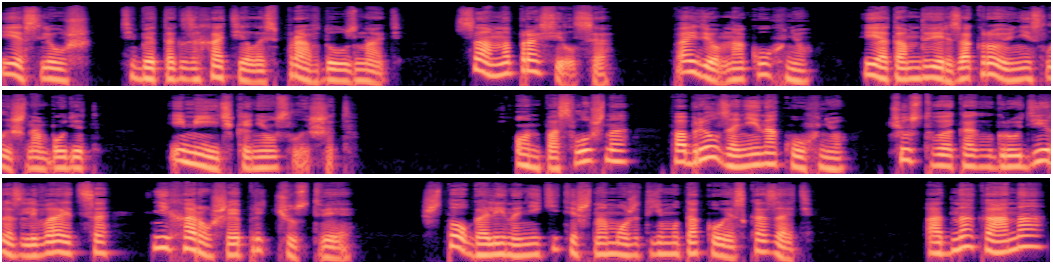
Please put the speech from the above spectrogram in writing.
если уж тебе так захотелось правду узнать. Сам напросился. Пойдем на кухню, я там дверь закрою, не слышно будет. И Миечка не услышит». Он послушно побрел за ней на кухню, чувствуя, как в груди разливается нехорошее предчувствие. Что Галина Никитишна может ему такое сказать? Однако она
